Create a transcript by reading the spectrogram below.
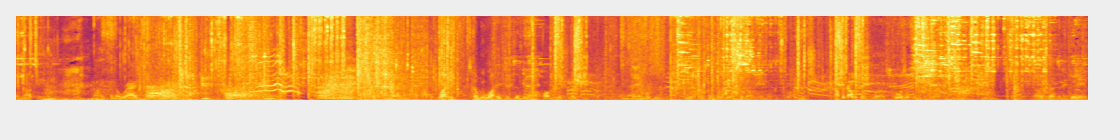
to nothing. Now he finna rag Why he, tell me why he just didn't allow Harm to in that movie. Yeah, it was a movie. I forgot what movie it was. I forgot what it was. It was a movie. That was back in the good.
